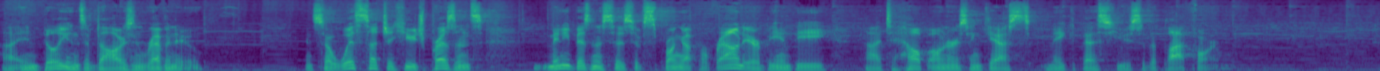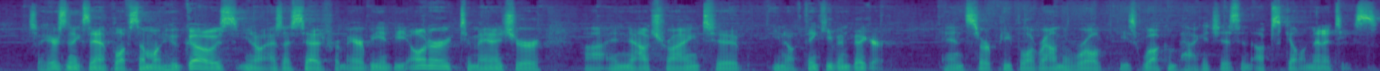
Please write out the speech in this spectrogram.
uh, and billions of dollars in revenue. And so, with such a huge presence, many businesses have sprung up around Airbnb uh, to help owners and guests make best use of the platform. So here's an example of someone who goes, you know, as I said, from Airbnb owner to manager, uh, and now trying to, you know, think even bigger and serve people around the world with these welcome packages and upscale amenities.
